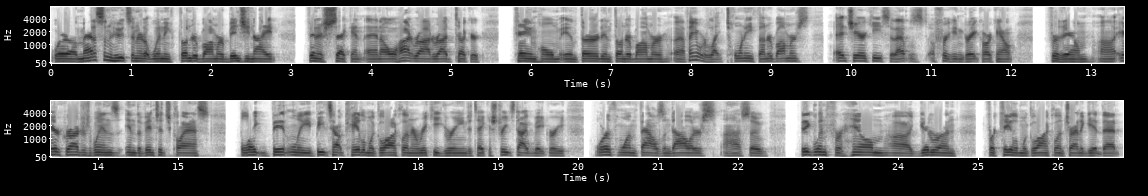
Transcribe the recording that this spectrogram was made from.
where uh, Madison Hoots ended up winning Thunder Bomber. Benji Knight finished second, and old Hot Rod Rod Tucker came home in third in Thunder Bomber. Uh, I think it was like 20 Thunder Bombers at Cherokee, so that was a freaking great car count for them. Uh, Eric Rogers wins in the vintage class. Blake Bentley beats out Caleb McLaughlin and Ricky Green to take a street stock victory worth $1,000. Uh, so big win for him. Uh, good run for Caleb McLaughlin trying to get that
